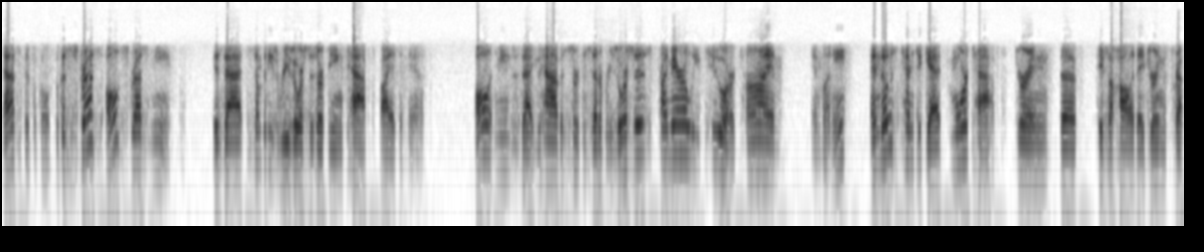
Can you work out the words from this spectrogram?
That's difficult because stress, all stress means is that somebody's resources are being tapped by a demand. All it means is that you have a certain set of resources, primarily two are time and money, and those tend to get more tapped during the Pesach holiday during the prep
